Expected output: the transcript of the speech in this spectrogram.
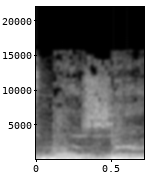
Christmas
